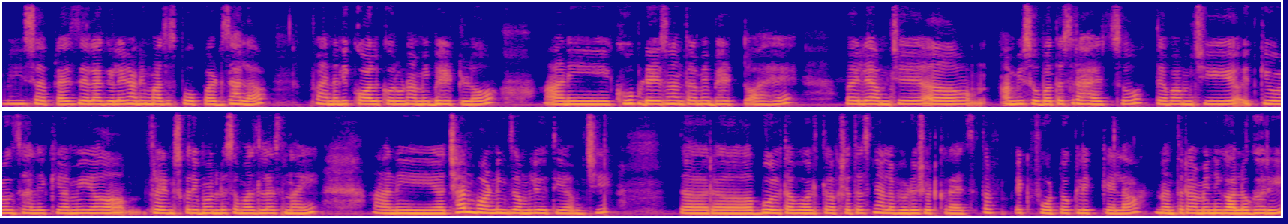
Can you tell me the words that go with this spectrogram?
मी सरप्राईज द्यायला गेले आणि माझाच पोपट झाला. फायनली कॉल करून आम्ही भेटलो आणि खूप डेजनंतर आम्ही भेटतो आहे. पहिले आमचे आम्ही सोबतच राहायचो. तेव्हा आमची इतकी ओळख झाली की आम्ही फ्रेंड्स कधी बनलो समजलंच नाही. आणि छान बॉन्डिंग जमली होती आमची. तर बोलता बोलता लक्षातच नाही आला व्हिडिओ शूट करायचं. तर एक फोटो क्लिक केला. नंतर आम्ही निघालो घरी.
